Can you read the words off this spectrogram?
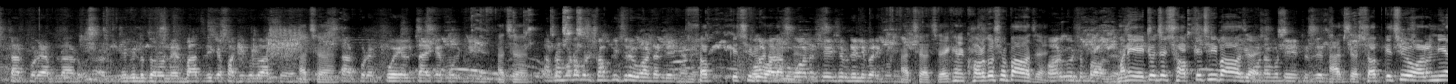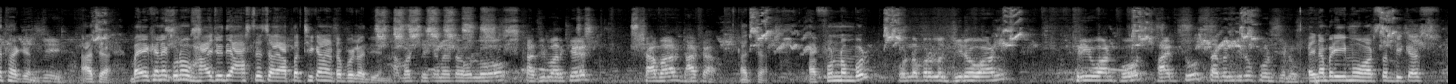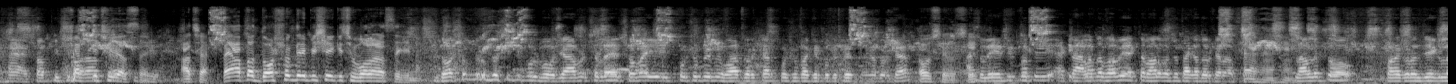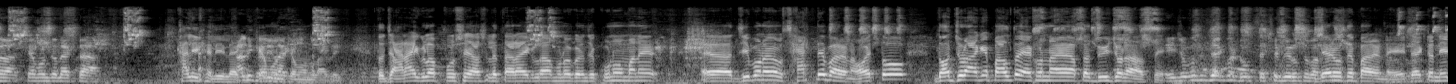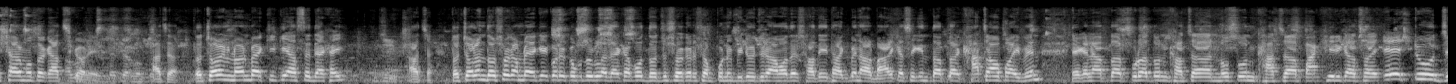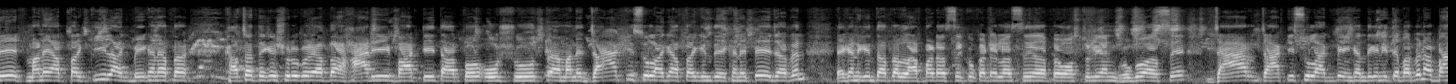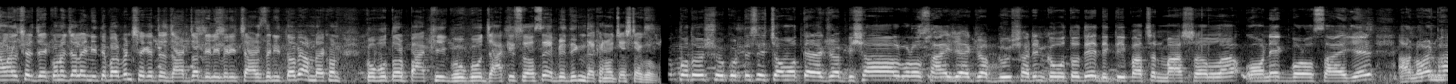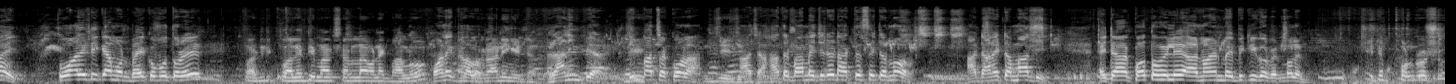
তারপরে আপনার বিভিন্ন ধরনের বাজরিকা পাখিগুলো আছে আচ্ছা। তারপরে কোয়েল টাইগার মুরগি। আচ্ছা। আপনার মোটামুটি সবকিছুরই অর্ডার নেই এখানে। নেই। অর্ডার সেই হিসেবে ডেলিভারি করি। আচ্ছা আচ্ছা। এখানে খরগোশও পাওয়া যায়? খরগোশও পাওয়া যায়। মানে এটু যে সবকিছুই পাওয়া যায়? মোটামুটি to Z আচ্ছা সবকিছুই অর্ডার নিয়ে থাকেন? জি। আচ্ছা। ভাই এখানে কোনো ভাই যদি আসতে চায় আপনার ঠিকানাটা বলে দিন। আমার ঠিকানাটা হলো কাজী মার্কেট সাভার ঢাকা। আচ্ছা। আর ফোন নম্বর ফোন নম্বর হলো zero one three one four five two seven zero four zero এই নাম্বারে ইমো হোয়াটসঅ্যাপ বিকাশ হ্যাঁ সব কিছু সবকিছুই আছে আচ্ছা ভাই আপনার দর্শকদের বিষয়ে কিছু বলার আছে কিনা? দর্শকদের উদ্দেশ্যে কি বলব? যে আসলে সবাই এই পশুপ্রেমী হওয়া দরকার পশু পাখির প্রতি প্রেম থাকা দরকার। অবশ্যই অবশ্যই। আসলে এটির প্রতি একটা আলাদাভাবে একটা ভালোবাসা থাকা দরকার আছে। হ্যাঁ, হ্যাঁ, হ্যাঁ। নাহলে তো মনে করেন যে এগুলো কেমন যেন একটা খালি খালি লাগে কেমন কেমন লাগে। তো যারা এগুলো পোষে আসলে তারা এগুলো মনে করেন যে কোনো মানে জীবনে ছাড়তে পারে না। হয়তো দশ জোড়া আগে পালতো এখন না আপনার দুই জোড়া আছে। বের হতে পারে না। এটা একটা নেশার মতো কাজ করে। আচ্ছা তো চলেন নয়ন ভাই কি কি আছে দেখাই? আচ্ছা তো চলেন দর্শক আমরা একে করে কবুতরগুলো দেখাবো। ধৈর্য সহকারে সম্পূর্ণ ভিডিও জুড়ে আমাদের সাথেই থাকবেন। আর বাইরের কাছে কিন্তু আপনার খাঁচাও পাইবেন। এখানে আপনার পুরাতন খাঁচা নতুন খাঁচা পাখির খাঁচা এ টু জেড মানে আপনার কি লাগবে? এখানে আপনার খাঁচা থেকে শুরু করে আপনার হাড়ি বাটি তারপর ওষুধ মানে যা কিছু লাগে আপনার কিন্তু এখানে পেয়ে যাবেন এখানে কিন্তু আপনার লাপাট আছে, কোকাটেল আছে, আপনার অস্ট্রেলিয়ান ঘুঘো আছে। যার যা কিছু লাগবে এখান থেকে নিতে পারবেন। আর বাংলাদেশের যে কোনো জেলায় নিতে পারবেন, সেক্ষেত্রে যার যার ডেলিভারি চার্জে নিতে হবে। আমরা এখন কবুতর, পাখি, ঘুঘু, যা কিছু আছে এভরিথিং দেখানোর চেষ্টা করব। প্রথমে শুরু করতেছি চমৎকার একজোড়া, বিশাল বড় সাইজের একজোড়া ব্লু শার্টিন কবুতর দিয়ে দেখতেই পাচ্ছেন মার্শাল্লাহ অনেক বড় সাইজের আর নয়ন ভাই কোয়ালিটি কেমন ভাই কবুতরের? কোয়ালিটি মার্শাল্লাহ অনেক ভালো। অনেক ভালো। রানিং এটা। রানিং পেয়ার ডিম বাচ্চা করা। আচ্ছা হাতের বামে যেটা ডাকতেছে এটা নর। আর ডানেটা মাদি। এটা কত হইলে আর নয়ন ভাই বিক্রি করবেন বলেন? এটা পনেরোশো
